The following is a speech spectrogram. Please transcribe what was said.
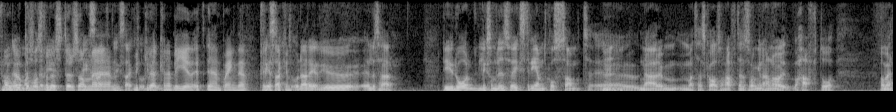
Många uddamålsförluster vi- som exakt, eh, exakt. Mycket det- väl kunna bli ett, en poäng där. Tre Exakt, stycken. och där är det ju, eller så här. Det är ju då det liksom blir så extremt kostsamt eh, Mm. när Mattias Karlsson haft den säsongen han har haft och ja men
